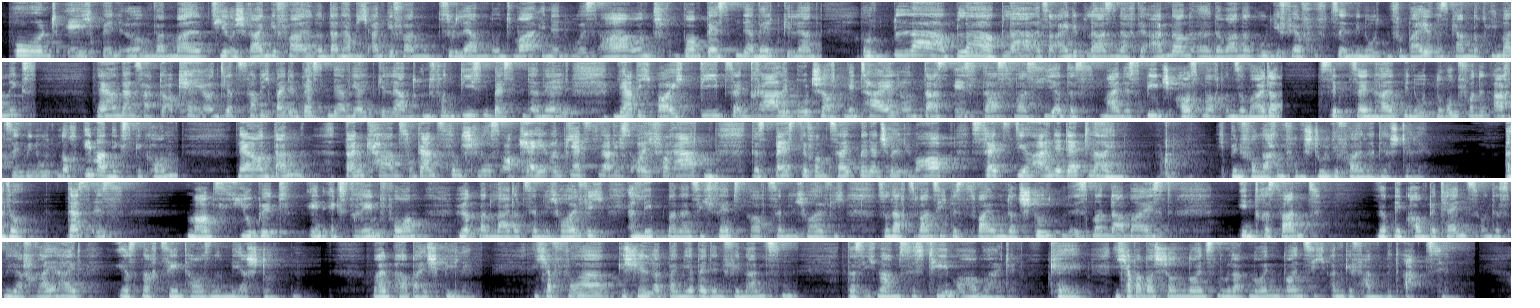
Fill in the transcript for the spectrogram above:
Und ich bin irgendwann mal tierisch reingefallen und dann habe ich angefangen zu lernen und war in den USA und vom Besten der Welt gelernt und bla bla bla, also eine Blase nach der anderen. Äh, da waren dann ungefähr 15 Minuten vorbei und es kam noch immer nichts. Ja, und dann sagte er, okay, und jetzt habe ich bei den Besten der Welt gelernt und von diesen Besten der Welt werde ich euch die zentrale Botschaft mitteilen und das ist das, was hier das meine Speech ausmacht und so weiter. 17,5 Minuten rum von den 18 Minuten noch immer nichts gekommen. Ja, und dann, dann kam so ganz zum Schluss, okay, und jetzt werde ich es euch verraten. Das Beste vom Zeitmanagement überhaupt, setzt dir eine Deadline. Ich bin vor Lachen vom Stuhl gefallen an der Stelle. Also, das ist Mount Stupid in Extremform, hört man leider ziemlich häufig, erlebt man an sich selbst auch ziemlich häufig. So nach 20 bis 200 Stunden ist man da meist. Interessant wird eine Kompetenz und das mit der Freiheit erst nach 10.000 und mehr Stunden. Mal ein paar Beispiele. Ich habe vorher geschildert bei mir bei den Finanzen, dass ich nach dem System arbeite. Okay, ich habe aber schon 1999 angefangen mit Aktien.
